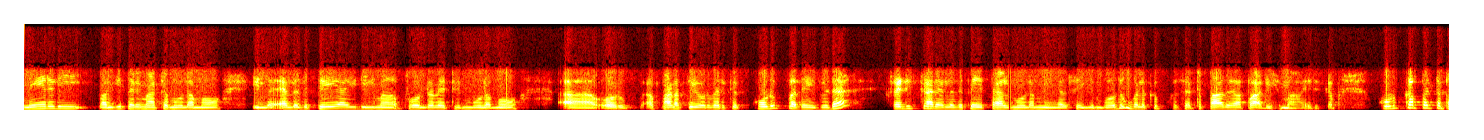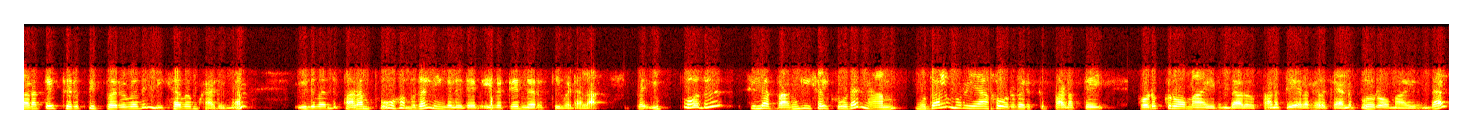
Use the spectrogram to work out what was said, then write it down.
நேரடி வங்கி பரிமாற்றம் மூலமோ இல்லை அல்லது பே ஐடி போன்றவற்றின் மூலமோ ஆஹ், ஒரு பணத்தை ஒருவருக்கு கொடுப்பதை விட கிரெடிட் கார்டு அல்லது பேபால் மூலம் நீங்கள் செய்யும் போது உங்களுக்கு சற்று பாதுகாப்பு அதிகமாக இருக்கும். கொடுக்கப்பட்ட பணத்தை திருப்பி பெறுவது மிகவும் கடினம். இது வந்து பணம் போக முதல் நீங்கள் இதை இவற்றை நிறுத்தி விடலாம். இப்போது சில வங்கிகள் கூட நாம் முதல் முறையாக ஒருவருக்கு பணத்தை கொடுக்கிறோமா இருந்தால் பணத்தை அவர்களுக்கு அனுப்புகிறோமா இருந்தால்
